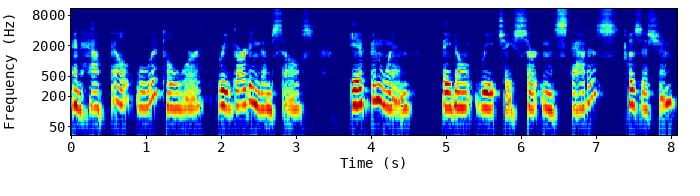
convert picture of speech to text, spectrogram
and have felt little worth regarding themselves if and when they don't reach a certain status, position,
